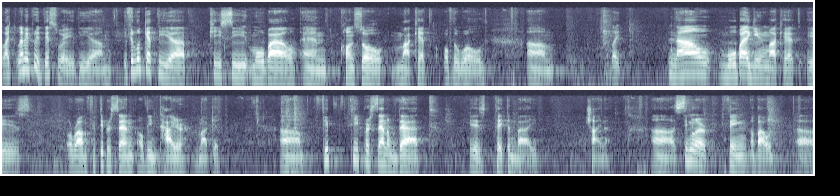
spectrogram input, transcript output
like let me put it this way: the um, if you look at the uh, PC, mobile, and console market of the world, um, like now mobile gaming market is around 50% of the entire market. 50% um, of that is taken by China. Uh, similar thing about uh,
